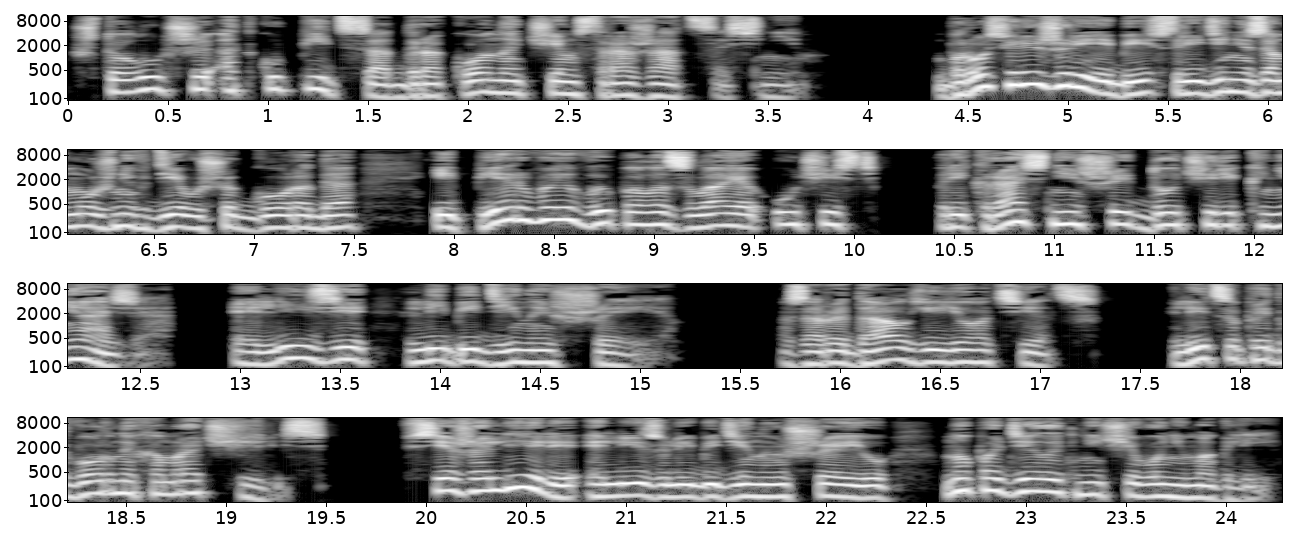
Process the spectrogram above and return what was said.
что лучше откупиться от дракона, чем сражаться с ним. Бросили жребий среди незамужних девушек города, и первая выпала злая участь прекраснейшей дочери князя, Элизе Лебединой Шее. Зарыдал ее отец. Лица придворных омрачились. Все жалели Элизу Лебединую Шею, но поделать ничего не могли.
